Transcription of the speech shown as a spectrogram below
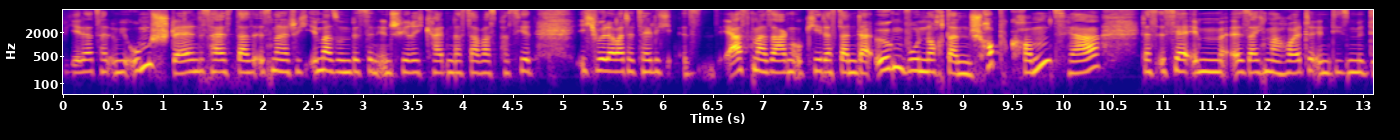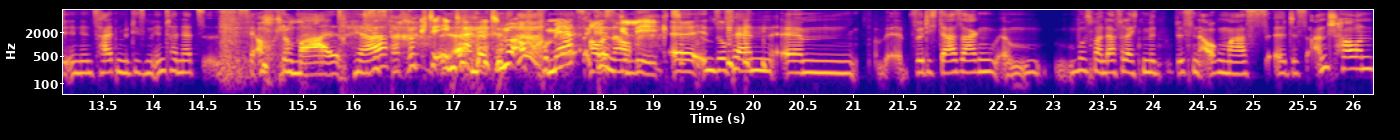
jederzeit irgendwie umstellen. Das heißt, da ist man natürlich immer so ein bisschen in Schwierigkeiten, dass da was passiert. Ich würde aber tatsächlich erstmal sagen, okay, dass dann da irgendwo noch dann ein Shop kommt, ja. Das ist ja im, äh, sag ich mal, heute in diesem, in den Zeiten mit diesem Internet ist es ja auch normal, ja. Dieses verrückte Internet, nur auf Kommerz ausgelegt. Genau. Äh, insofern ähm, würde ich da sagen, ähm, muss man da vielleicht mit ein bisschen Augenmaß äh, das anschauen.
